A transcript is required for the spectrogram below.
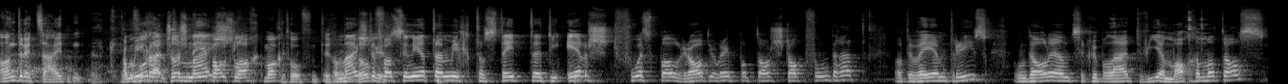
Andere Zeiten. Aber Mich vorher hat schon Schneeballschlacht gemacht, hoffentlich. Am meisten Logisch. fasziniert hat mich, dass dort äh, die erste Fußball-Radioreportage stattgefunden hat, an der WM 30. Und alle haben sich überlegt, wie machen wir das?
